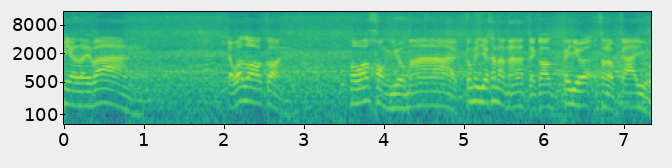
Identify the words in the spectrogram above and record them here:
มีอะไรบ้าง แต่ว่ารอก่อน เพราะว่าของเยอะมาก ก็ไม่เยอะขนาดนั้นอะแต่ก็ก็เยอะสำหรับก้าอยู่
